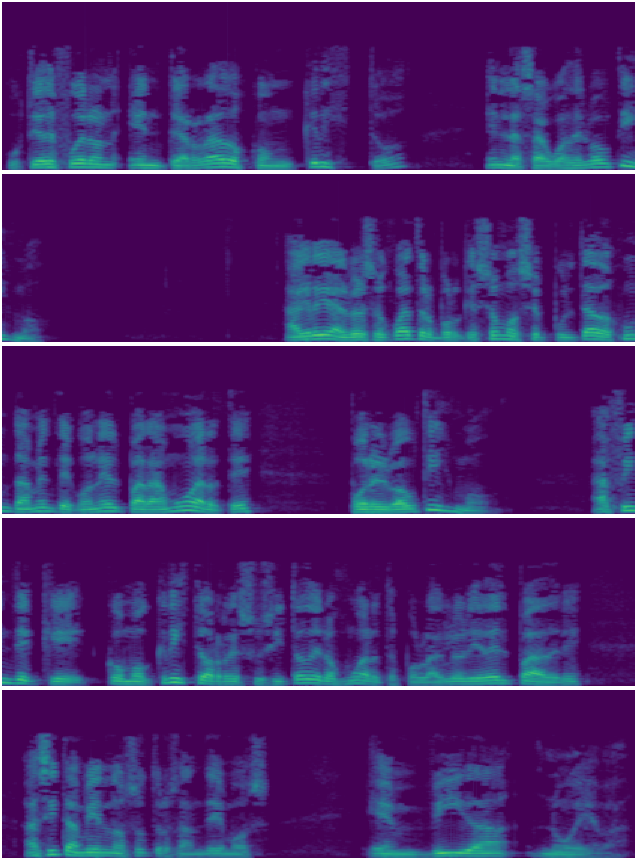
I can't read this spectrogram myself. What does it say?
ustedes fueron enterrados con Cristo en las aguas del bautismo. Agrega el verso 4, porque somos sepultados juntamente con Él para muerte por el bautismo, a fin de que, como Cristo resucitó de los muertos por la gloria del Padre, así también nosotros andemos en vida nueva.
